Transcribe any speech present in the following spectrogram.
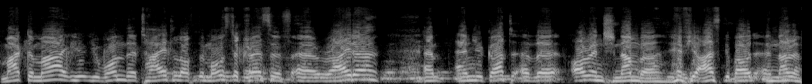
Mark DeMar, you, you won the title of the most aggressive uh, rider, um, and you got uh, the orange number. Have you asked about another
